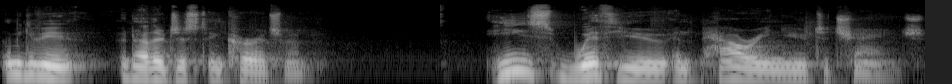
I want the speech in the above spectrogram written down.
Let me give you another just encouragement. He's with you, empowering you to change.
